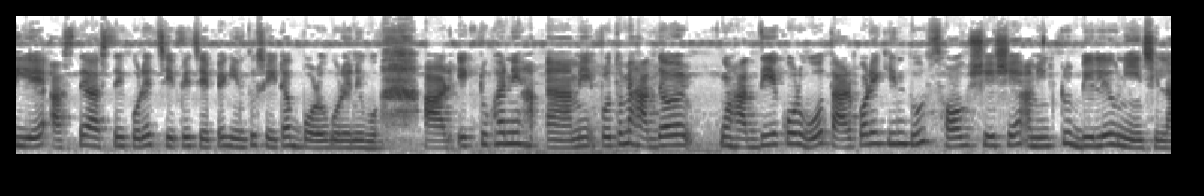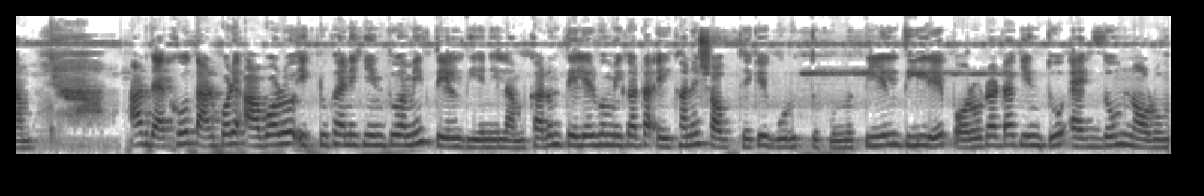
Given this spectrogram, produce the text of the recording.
দিয়ে আস্তে আস্তে করে চেপে চেপে কিন্তু সেইটা বড় করে নেব। আর একটুখানি আমি প্রথমে হাত দেওয়া, হাত দিয়ে করব, তারপরে কিন্তু সব শেষে আমি একটু বেলেও নিয়েছিলাম। আর দেখো, তারপরে আবারও একটুখানি কিন্তু আমি তেল দিয়ে নিলাম। কারণ তেলের ভূমিকাটা এইখানে সব থেকে গুরুত্বপূর্ণ। তেল দিলে পরোটাটা কিন্তু একদম নরম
